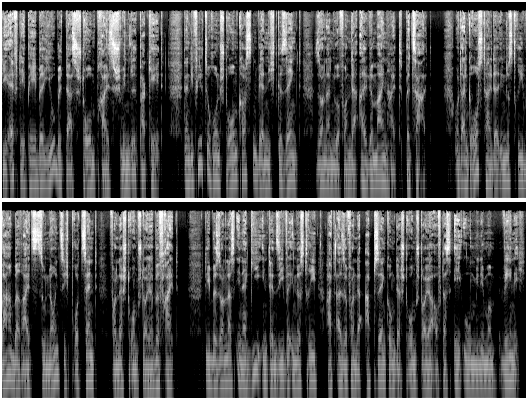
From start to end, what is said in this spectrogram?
Die FDP bejubelt das Strompreisschwindelpaket, denn die viel zu hohen Stromkosten werden nicht gesenkt, sondern nur von der Allgemeinheit bezahlt. Und ein Großteil der Industrie war bereits zu 90 Prozent von der Stromsteuer befreit. Die besonders energieintensive Industrie hat also von der Absenkung der Stromsteuer auf das EU-Minimum wenig.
